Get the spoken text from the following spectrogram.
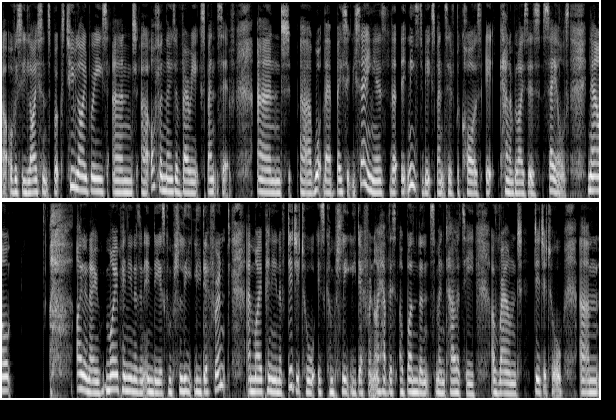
uh, obviously license books to libraries, and uh, often those are very expensive. And uh, what they're basically saying is that it needs to be expensive because it cannibalizes sales. Now, I don't know. My opinion as an indie is completely different, and my opinion of digital is completely different. I have this abundance mentality around digital. Um,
